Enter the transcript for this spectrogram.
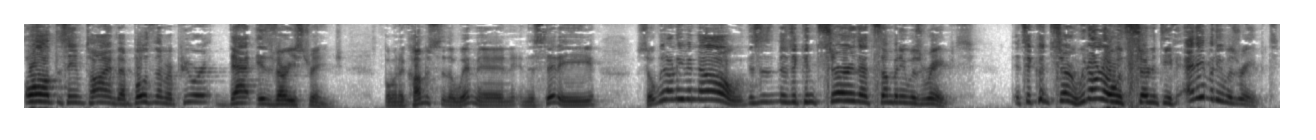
all at the same time that both of them are pure, that is very strange. But when it comes to the women in the city, so we don't even know. This is, there's a concern that somebody was raped. It's a concern. We don't know with certainty if anybody was raped.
